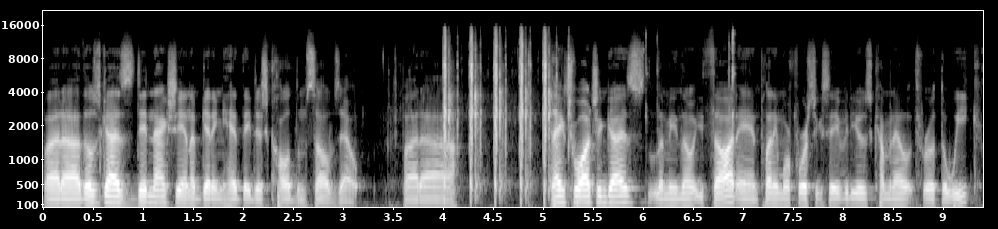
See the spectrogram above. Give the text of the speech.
But uh, those guys didn't actually end up getting hit. They just called themselves out. But uh, thanks for watching, guys. Let me know what you thought. And plenty more 468 videos coming out throughout the week.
